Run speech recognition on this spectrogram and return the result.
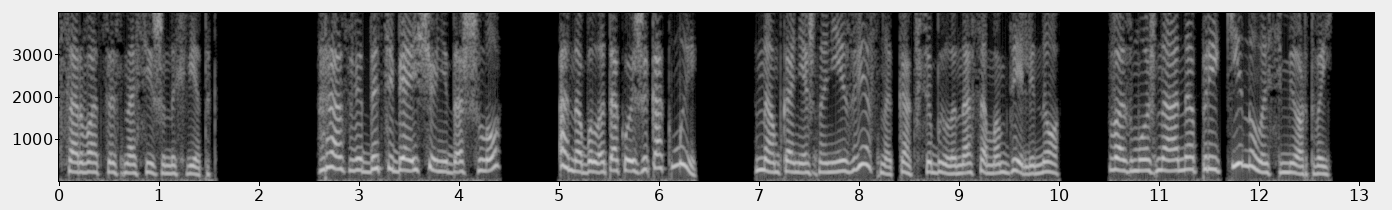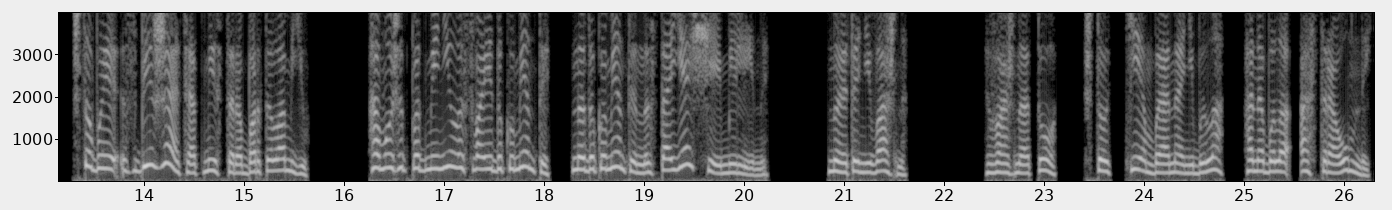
сорваться с насиженных веток. «Разве до тебя еще не дошло? Она была такой же, как мы. Нам, конечно, неизвестно, как все было на самом деле, но, возможно, она прикинулась мертвой, чтобы сбежать от мистера Бартоломью. А может, подменила свои документы на документы настоящей Мелины. Но это не важно. Важно то, что кем бы она ни была, она была остроумной,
